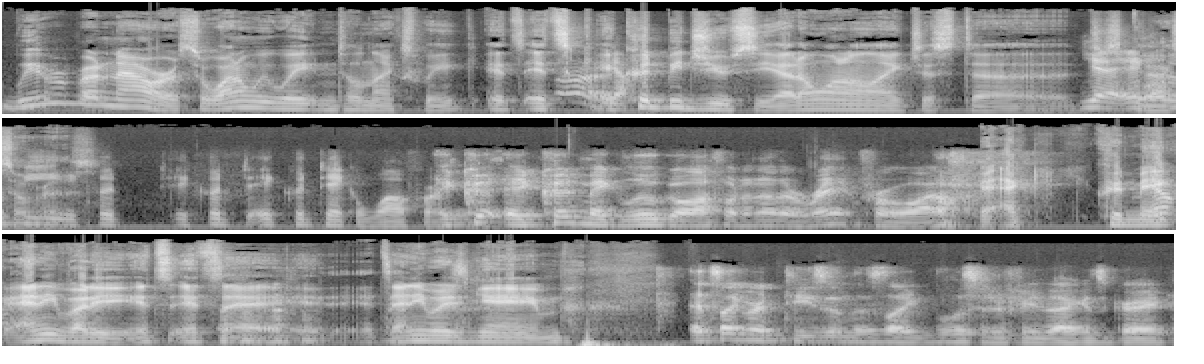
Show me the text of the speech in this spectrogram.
we were about an hour, so why don't we wait until next week? It's it's Alright. it Yeah. could be juicy. I don't want to like just uh Yeah, just it could be. It could. It could. It could take a while for. It could, it could make Lou go off on another rant for a while. Yeah, it could make Yep. anybody. It's it's a it's anybody's game. It's like we're teasing this like listener feedback. It's great.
